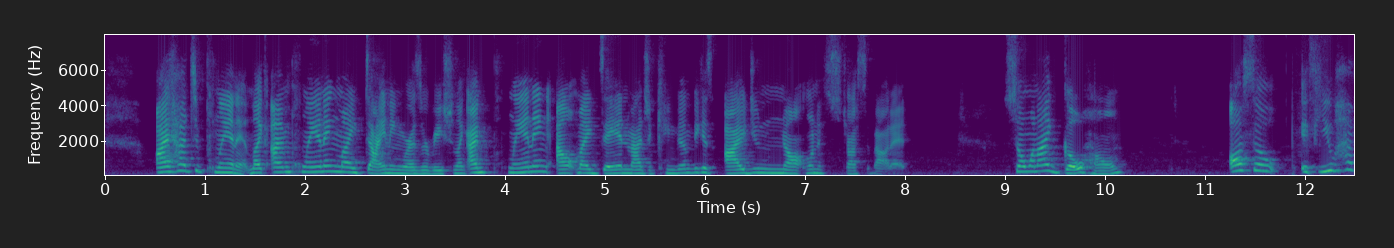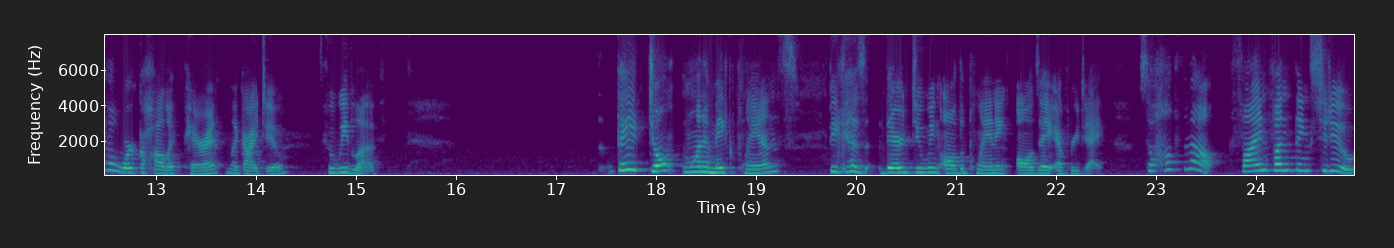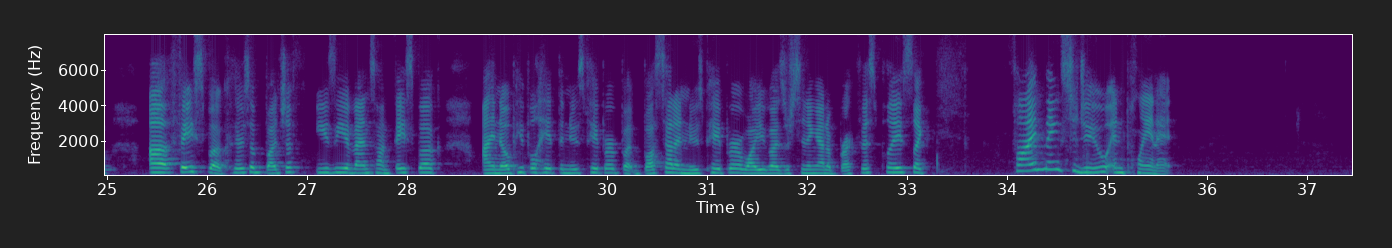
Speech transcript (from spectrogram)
I had to plan it. Like I'm planning my dining reservation. Like I'm planning out my day in Magic Kingdom because I do not want to stress about it. So when I go home, also, if you have a workaholic parent like I do, who we love, they don't want to make plans because they're doing all the planning all day every day. So help them out. Find fun things to do. Uh, Facebook. There's a bunch of easy events on Facebook. I know people hate the newspaper, but bust out a newspaper while you guys are sitting at a breakfast place. Like, find things to do and plan it.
